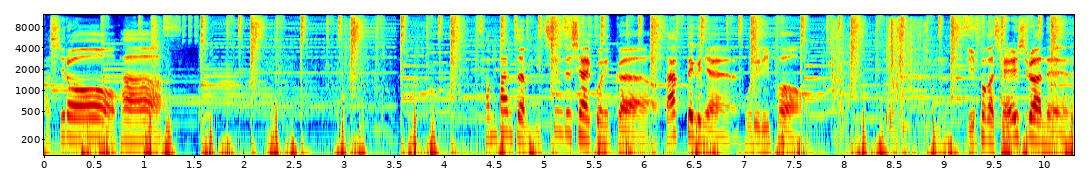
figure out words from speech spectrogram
아 싫어. 가. 선판자 미친듯이 할 거니까 딱대 그냥. 우리 리퍼. 음? 리퍼가 제일 싫어하는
